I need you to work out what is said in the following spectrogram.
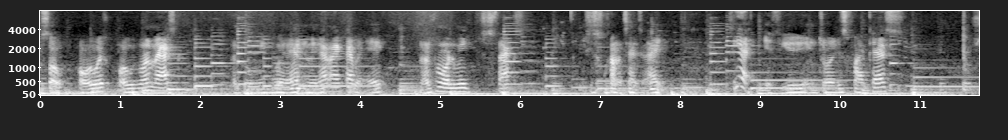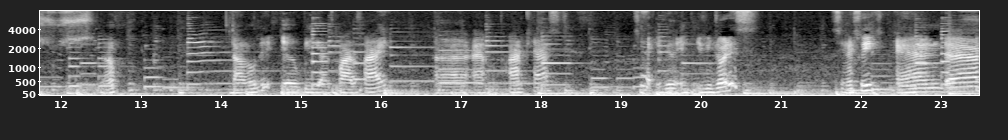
so always always wear a mask. Like we do it, I mean, not like that, but hey, nothing wrong with me. Just facts. It's just common sense, right? So yeah, if you enjoy this podcast, you know, download it. It'll be on Spotify, uh, Apple Podcast. So yeah, if you, if you enjoy this, see you next week, and uh,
